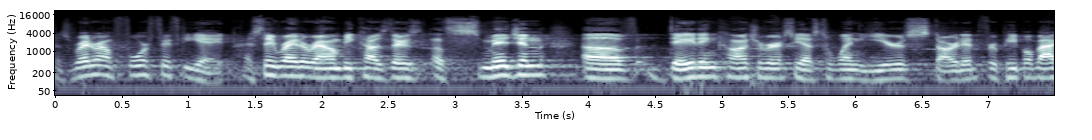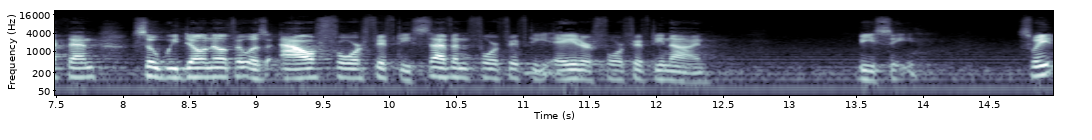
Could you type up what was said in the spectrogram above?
It's right around 458. I say right around because there's a smidgen of dating controversy as to when years started for people back then. So we don't know if it was Al 457, 458, or 459 BC. Sweet?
